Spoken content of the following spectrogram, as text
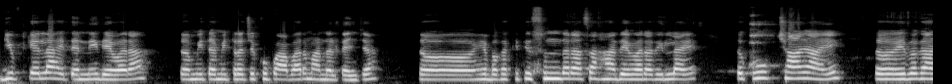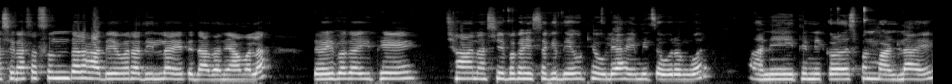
गिफ्ट केला आहे त्यांनी देवारा. तर मी त्या मित्राचे खूप आभार मानल त्यांच्या. तर हे बघा किती सुंदर असा हा देवारा दिला आहे. तर खूप छान आहे. तर हे बघा असे असा सुंदर हा देवरा दिला आहे ते दादाने आम्हाला. तर हे बघा इथे छान असे बघा हे सगळे देव ठेवले आहे मी चौरंगवर. आणि इथे मी कळस पण मांडला आहे.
